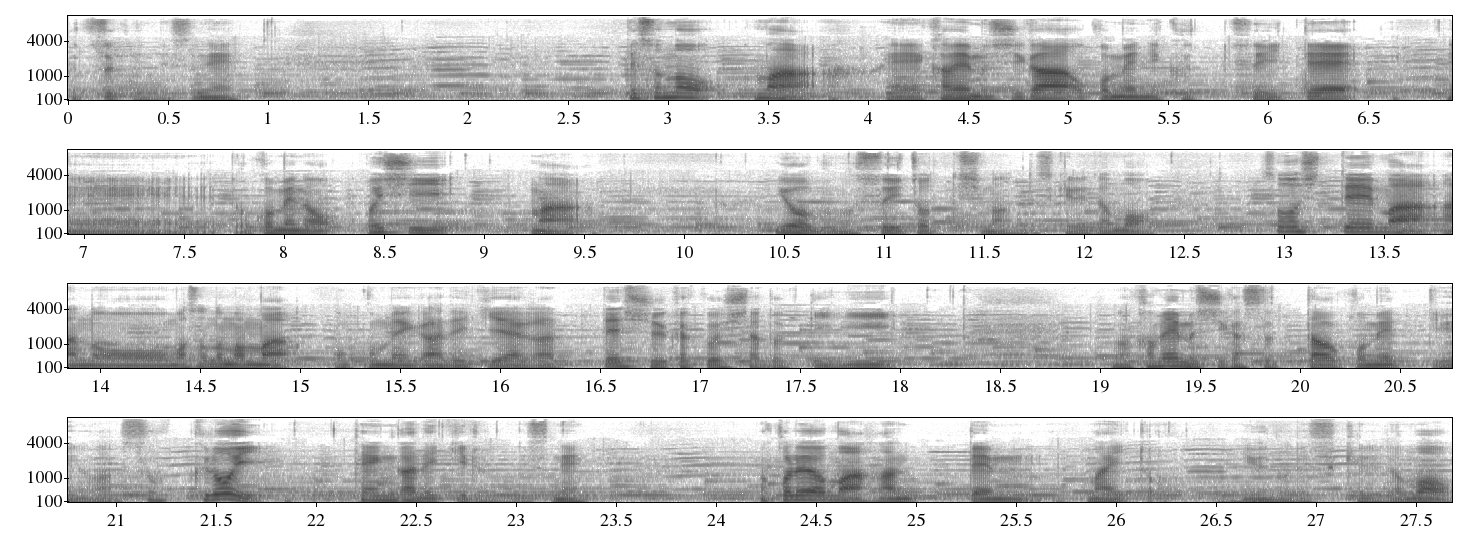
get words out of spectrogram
くっつくんですね。でその、まあえーカメムシがお米にくっついて、えーとお米の美味しい、まあ、養分を吸い取ってしまうんですけれどもそうして、まああのまあ、そのままお米が出来上がって収穫した時にまあカメムシが吸ったお米っていうのはすごく黒い点ができるんですね。これをまあ反転米というのですけれども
